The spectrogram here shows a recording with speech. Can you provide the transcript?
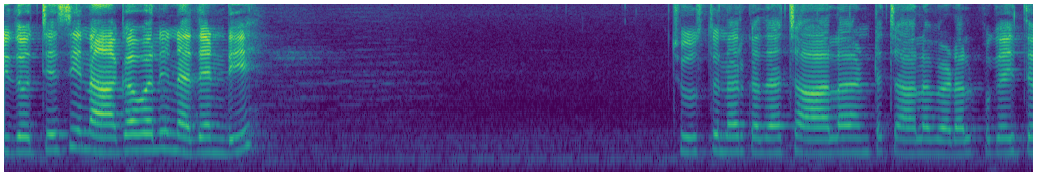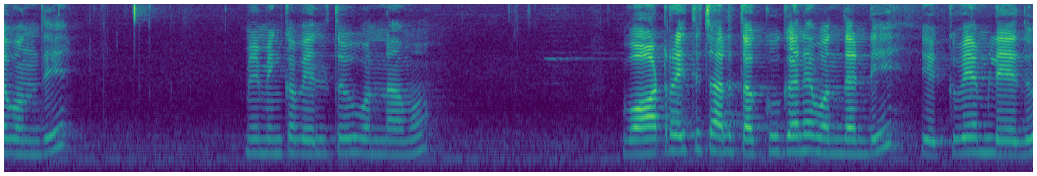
ఇది వచ్చేసి నాగావళి నది అండి చూస్తున్నారు కదా చాలా అంటే చాలా వెడల్పుగా అయితే ఉంది. మేము ఇంకా వెళ్తూ ఉన్నాము. వాటర్ అయితే చాలా తక్కువగానే ఉందండి ఎక్కువేం లేదు.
